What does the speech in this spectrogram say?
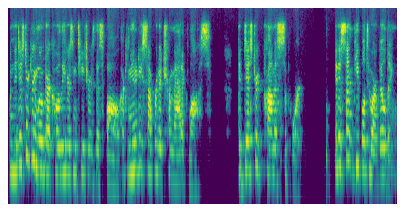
When the district removed our co leaders and teachers this fall, our community suffered a traumatic loss. The district promised support. It has sent people to our building,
